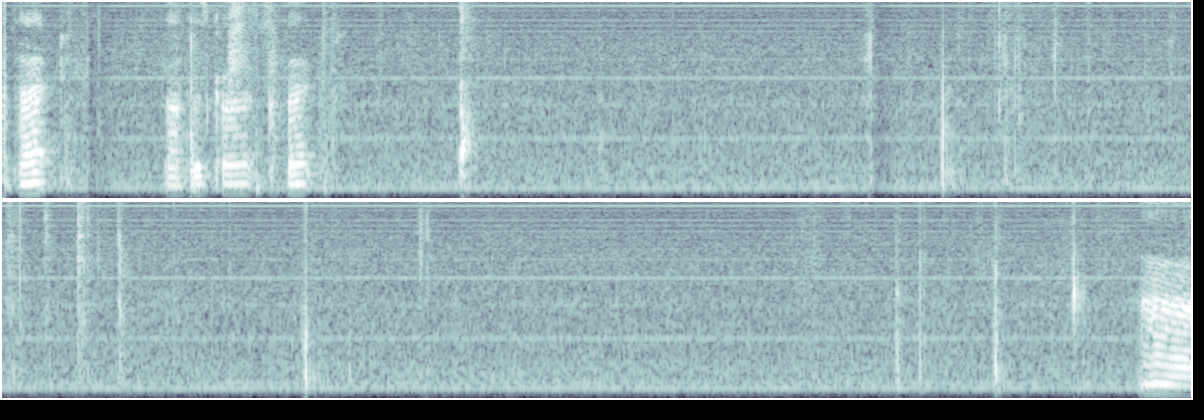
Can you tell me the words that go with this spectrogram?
Attack. Bounce this card. Effect. Uh,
